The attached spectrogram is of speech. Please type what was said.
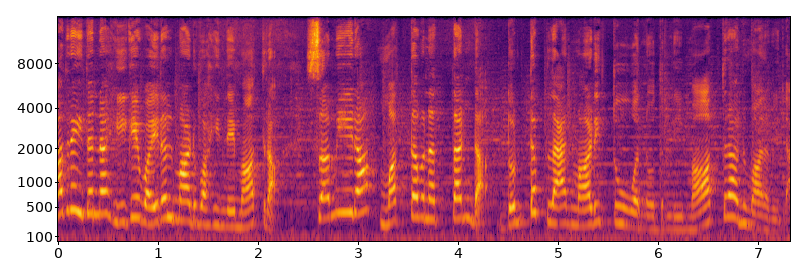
ಆದ್ರೆ ಇದನ್ನ ಹೀಗೆ ವೈರಲ್ ಮಾಡುವ ಹಿಂದೆ ಮಾತ್ರ ಸಮೀರ ಮತ್ತವನ ತಂಡ ದೊಡ್ಡ ಪ್ಲಾನ್ ಮಾಡಿತ್ತು ಅನ್ನೋದರಲ್ಲಿ ಮಾತ್ರ ಅನುಮಾನವಿಲ್ಲ.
